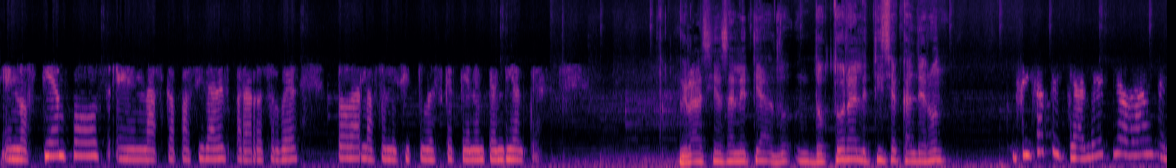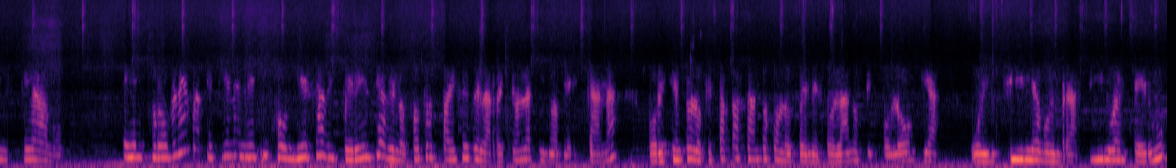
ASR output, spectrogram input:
en los tiempos, en las capacidades para resolver todas las solicitudes que tienen pendientes. Gracias, Aletia. doctora Leticia Calderón. Fíjate que Aletia va en el clavo el problema que tiene México y esa diferencia de los otros países de la región latinoamericana, por ejemplo, lo que está pasando con los venezolanos en Colombia o en Chile o en Brasil o en Perú,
